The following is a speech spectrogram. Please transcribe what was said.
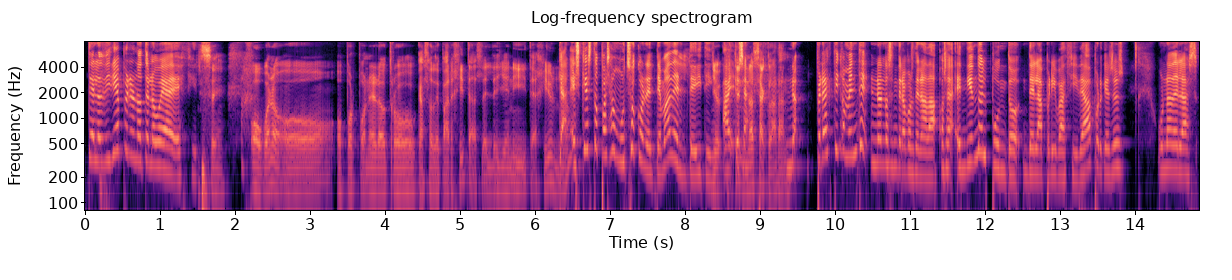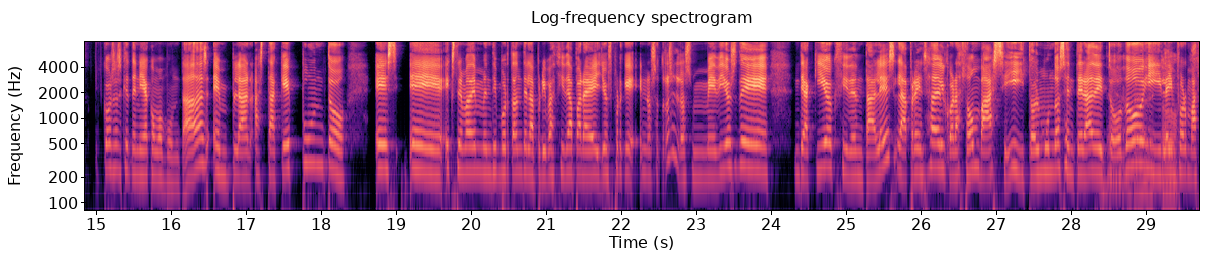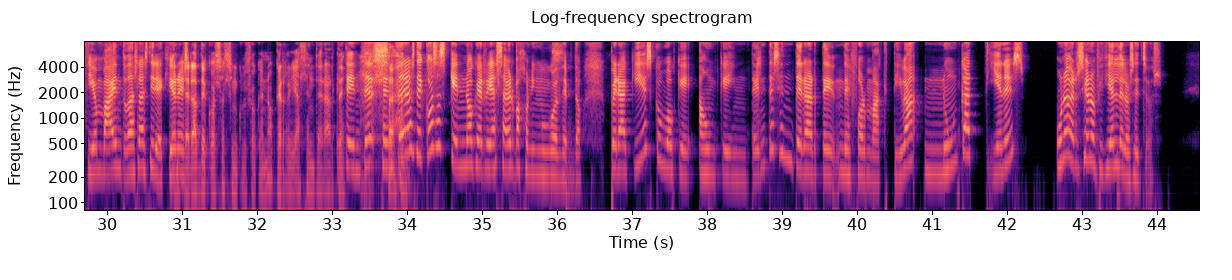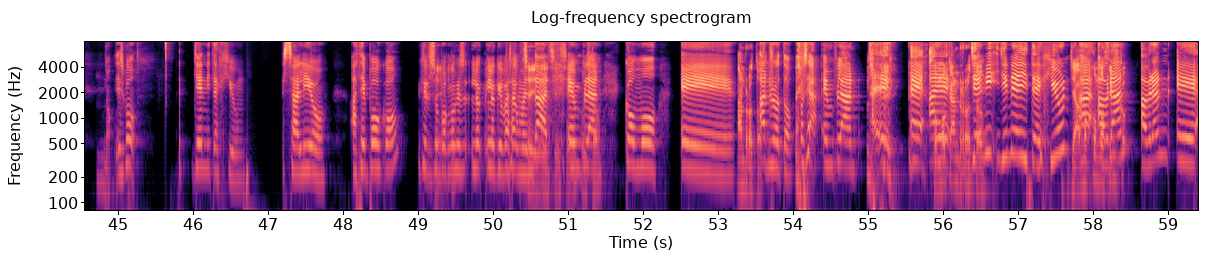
te lo diría, pero no te lo voy a decir. Sí. O bueno, o, o por poner otro caso de parejitas, el de Jenny y Taehyung, ¿no? Ya, es que esto pasa mucho con el tema del dating. Yo- Ay, que o sea, no se aclaran. no- prácticamente no nos enteramos de nada. O sea, entiendo el punto de la privacidad, porque eso es una de las cosas que tenía como apuntadas. En plan, ¿hasta qué punto es eh, extremadamente importante la privacidad para ellos? Porque nosotros en los medios de, de aquí occidentales, la prensa del corazón va así y todo el mundo se entera de todo de y la información va en todas las Te direcciones. enteras de cosas incluso que no querrías enterarte. Te, enter- te enteras de cosas que no querrías saber bajo ningún concepto. Pero aquí es como que, aunque intentes enterarte de forma activa, nunca tienes una versión oficial de los hechos. No. Y es como, Jenny Taehyung salió hace poco, que supongo que es lo, lo que vas a comentar, sí, sí, en plan, como... eh, Han roto. han roto. O sea, en plan. eh, eh, ¿Cómo eh, que han roto? Jenny, Jenny y Taehyung Llevamos ah, como habrán, cinco- habrán,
